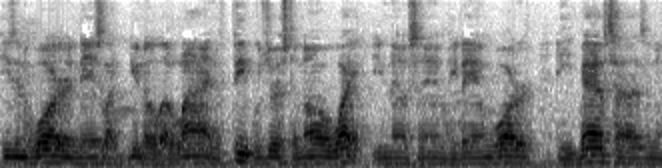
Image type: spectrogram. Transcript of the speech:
He's in the water and there's like, you know, a line of people dressed in all white, you know what I'm saying? Like they in water and he baptizing them.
